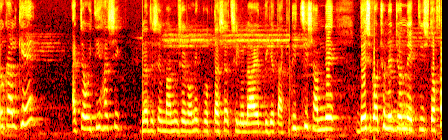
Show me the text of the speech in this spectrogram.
গতকালকে একটা ঐতিহাসিক বাংলাদেশের মানুষের অনেক প্রত্যাশা ছিল লায়ের দিকে তাকিয়ে। দিচ্ছি সামনে দেশ গঠনের জন্য একত্রিশ দফা।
